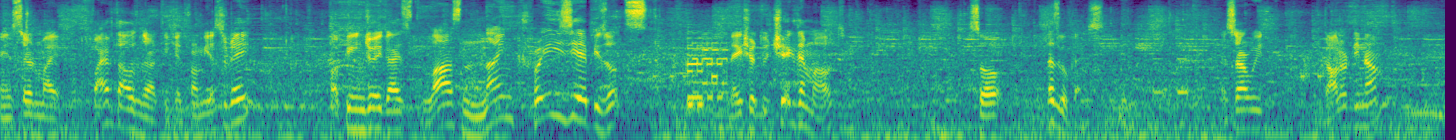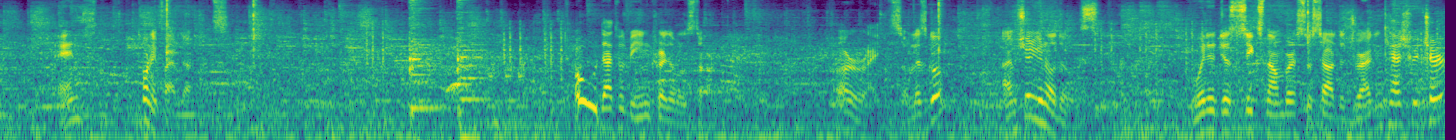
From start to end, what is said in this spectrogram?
Insert my $5,000 ticket from yesterday. Hope you enjoy guys last 9 crazy episodes. Make sure to check them out. So let's go guys. Let's start with dollar denom and 25 dollars. Oh, that would be incredible start. Alright, so let's go. I'm sure you know those. We need just 6 numbers to start the Dragon Cash feature,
